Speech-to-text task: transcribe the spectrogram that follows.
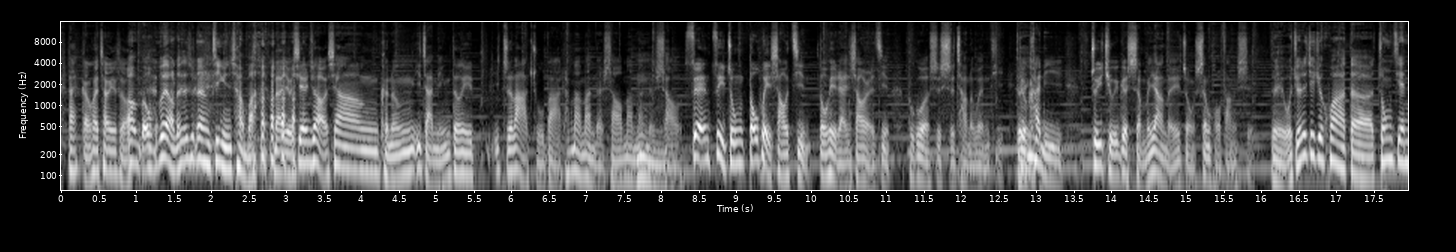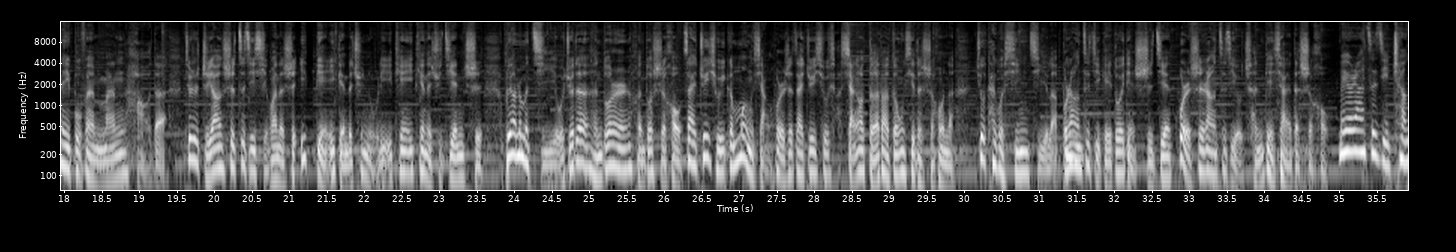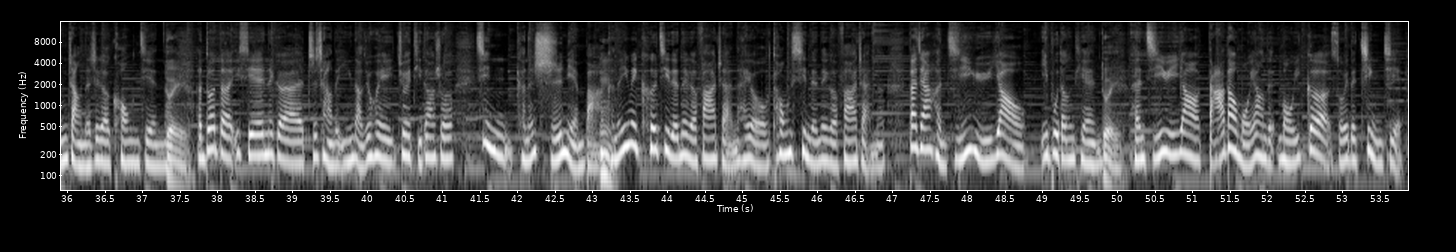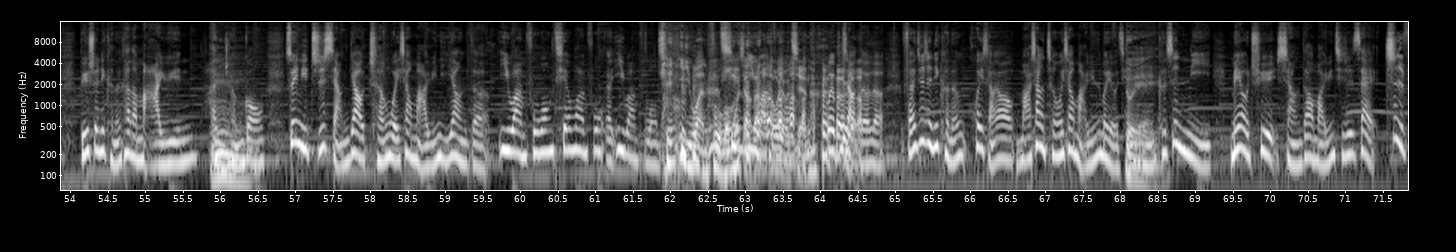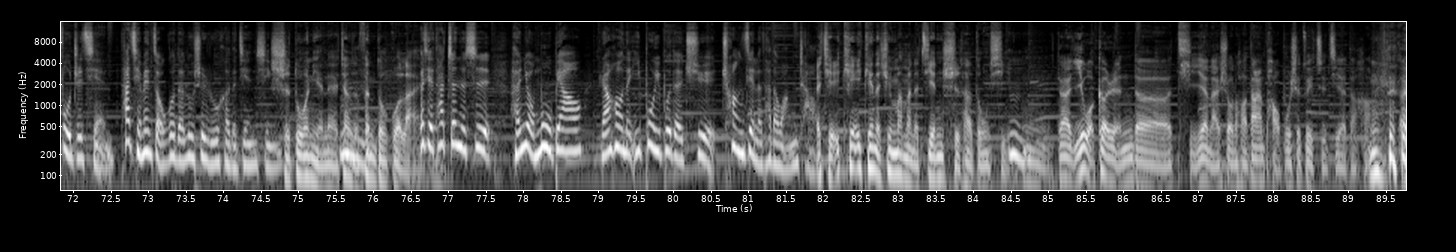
来，赶快唱一首。哦，我不要了，就让金云唱吧。那有些人就好像可能一盏明灯，一一支蜡烛吧，它慢慢的烧，慢慢的烧。虽然最终都会烧尽，都会燃烧而尽，不过是时长的问题，就看你。追求一个什么样的一种生活方式？对我觉得这句话的中间那一部分蛮好的，就是只要是自己喜欢的事，一点一点的去努力，一天一天的去坚持，不要那么急。我觉得很多人很多时候在追求一个梦想，或者是在追求想要得到东西的时候呢，就太过心急了，不让自己给多一点时间，或者是让自己有沉淀下来的时候，没有让自己成长的这个空间。对，很多的一些那个职场的引导就会就会提到说，近可能十年吧，可能因为。科技的那个发展，还有通信的那个发展呢，大家很急于要一步登天，对，很急于要达到某样的某一个所谓的境界。比如说，你可能看到马云很成功，所以你只想要成为像马云一样的亿万富翁、千万富呃亿万富翁、千亿万富翁，千亿万多有钱呢？我也不晓得了。反正就是你可能会想要马上成为像马云那么有钱的人，可是你没有去想到，马云其实在致富之前，他前面走过的。路是如何的艰辛？十多年嘞，这样子奋斗过来，而且他真的是很有目标。然后呢，一步一步的去创建了他的王朝，而且一天一天的去慢慢的坚持他的东西。嗯嗯，对，以我个人的体验来说的话，当然跑步是最直接的哈，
